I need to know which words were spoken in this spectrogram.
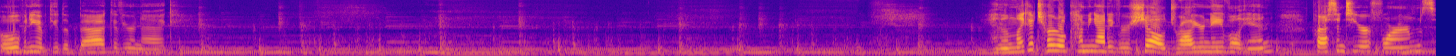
Opening up through the back of your neck. And then like a turtle coming out of your shell, draw your navel in, press into your forearms,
